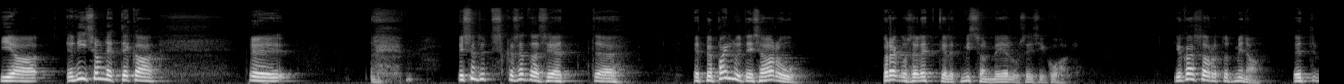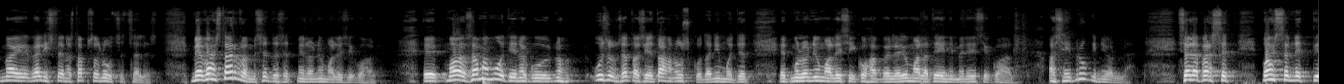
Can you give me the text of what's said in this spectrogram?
ja, ja nii see on, et ega issand ütles ka sedasi, et, et me paljud ei saa aru praegusel hetkel, et mis on meie elus esikohal. ja kaasa arvatud mina et ma ei välista ennast absoluutselt sellest. me vahest arvame sedasi, et meil on jumal esikohal. ma samamoodi nagu noh, usun sedasi ja tahan uskuda niimoodi, et, et mul on jumal esikoha peal ja jumala teenimine esikohal. aga see ei pruugi nii olla. sellepärast, et vahest on need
